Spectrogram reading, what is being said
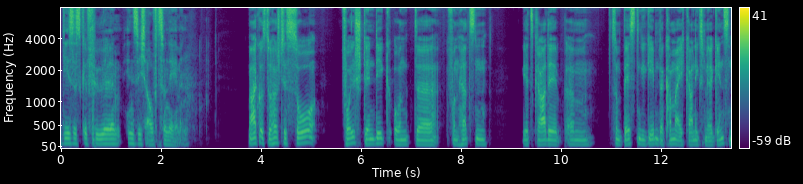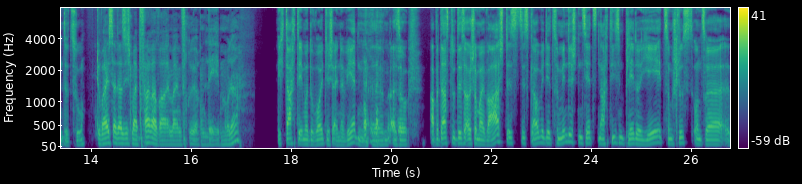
dieses Gefühl in sich aufzunehmen. Markus, du hast es so vollständig und äh, von Herzen jetzt gerade ähm, zum Besten gegeben. Da kann man eigentlich gar nichts mehr ergänzen dazu. Du weißt ja, dass ich mal Pfarrer war in meinem früheren Leben, oder? Ich dachte immer, du wolltest einer werden. Ähm, also, aber dass du das auch schon mal warst, das, das glaube ich dir zumindest jetzt nach diesem Plädoyer zum Schluss unserer äh,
